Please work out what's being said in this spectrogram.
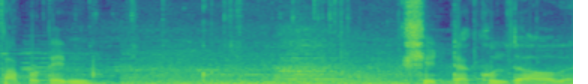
সাপোর্টিং সিটটা খুলতে হবে।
